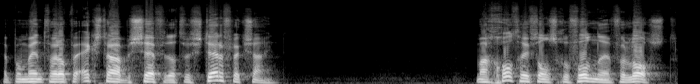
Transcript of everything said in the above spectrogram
Het moment waarop we extra beseffen dat we sterfelijk zijn. Maar God heeft ons gevonden en verlost.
